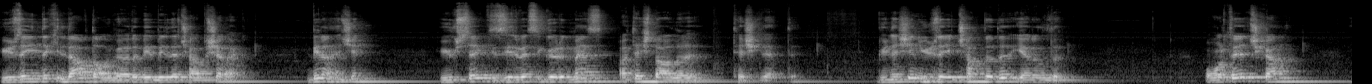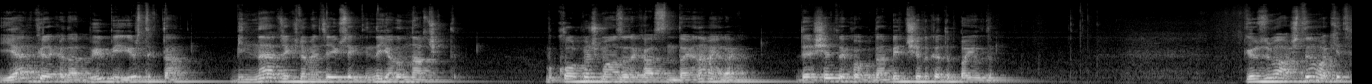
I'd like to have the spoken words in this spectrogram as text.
Yüzeyindeki lav dalgaları birbiriyle çarpışarak bir an için yüksek, zirvesi görünmez ateş dağları teşkil etti. Güneşin yüzeyi çatladı, yarıldı. Ortaya çıkan yer küre kadar büyük bir yırtıktan binlerce kilometre yüksekliğinde yalınlar çıktı. Bu korkunç manzara karşısında dayanamayarak dehşet ve korkudan bir çığlık atıp bayıldım. Gözümü açtığım vakit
